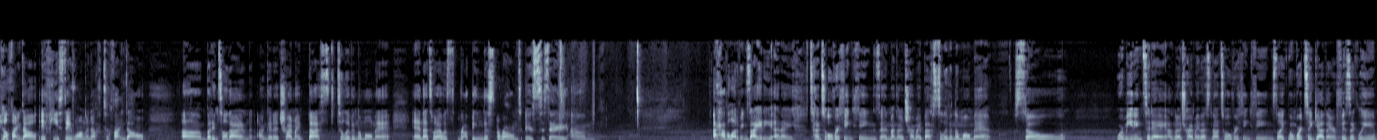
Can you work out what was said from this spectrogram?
he'll find out if he stays long enough to find out. Um, but until then, I'm gonna try my best to live in the moment, and that's what I was wrapping this around is to say, um, I have a lot of anxiety and I tend to overthink things, and I'm gonna try my best to live in the moment. So, we're meeting today. I'm gonna try my best not to overthink things. Like, when we're together physically,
